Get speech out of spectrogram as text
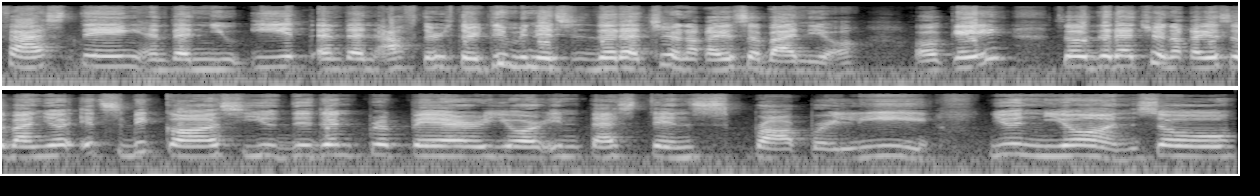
fasting and then you eat and then after 30 minutes diretso na kayo sa banyo. Okay? So diretso na kayo sa banyo. It's because you didn't prepare your intestines properly. Yun yun. So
